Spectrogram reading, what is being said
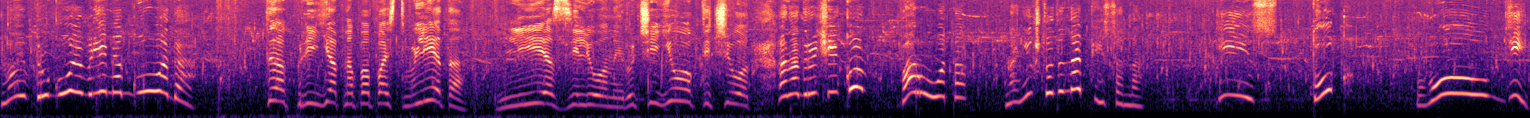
но и в другое время года. Так приятно попасть в лето. Лес зеленый, ручеек течет. А над ручейком ворота. На них что-то написано. Исток Волги.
